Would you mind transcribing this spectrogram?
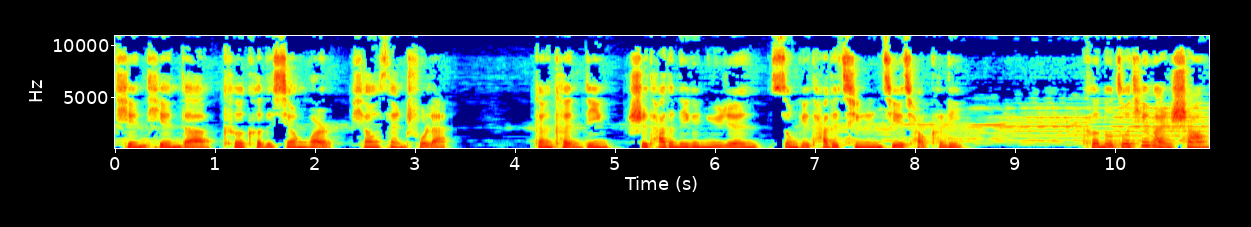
甜甜的、可可的香味儿飘散出来。敢肯定是他的那个女人送给他的情人节巧克力。可能昨天晚上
